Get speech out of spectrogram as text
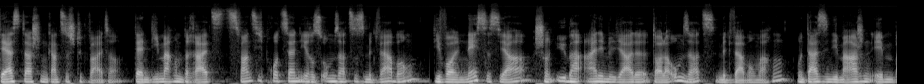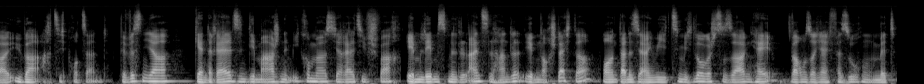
der ist da schon ein ganzes Stück weiter. Denn die machen bereits 20% ihres Umsatzes mit Werbung. Die wollen nächstes Jahr schon über eine Milliarde Dollar Umsatz mit Werbung machen. Und da sind die Margen eben bei über 80%. Wir wissen ja, generell sind die Margen im E-Commerce ja relativ schwach, im Lebensmitteleinzelhandel eben noch schlechter. Und dann ist ja irgendwie ziemlich logisch zu sagen, hey, warum soll ich eigentlich versuchen, mit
